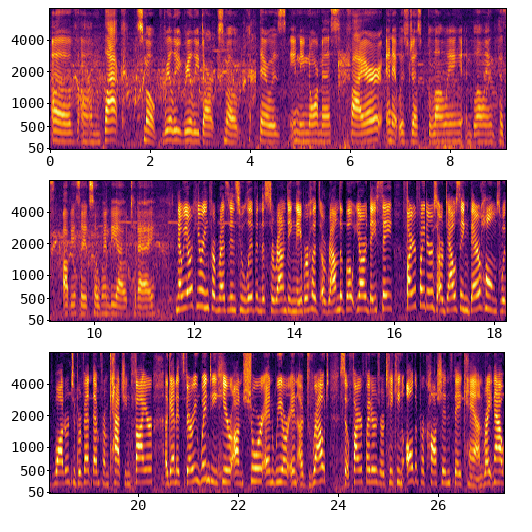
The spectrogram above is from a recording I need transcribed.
of um, black smoke, really, really dark smoke. There was an enormous fire and it was just blowing and blowing because obviously it's so windy out today. Now, we are hearing from residents who live in the surrounding neighborhoods around the boatyard. They say firefighters are dousing their homes with water to prevent them from catching fire. Again, it's very windy here on shore and we are in a drought, so firefighters are taking all the precautions they can. Right now,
